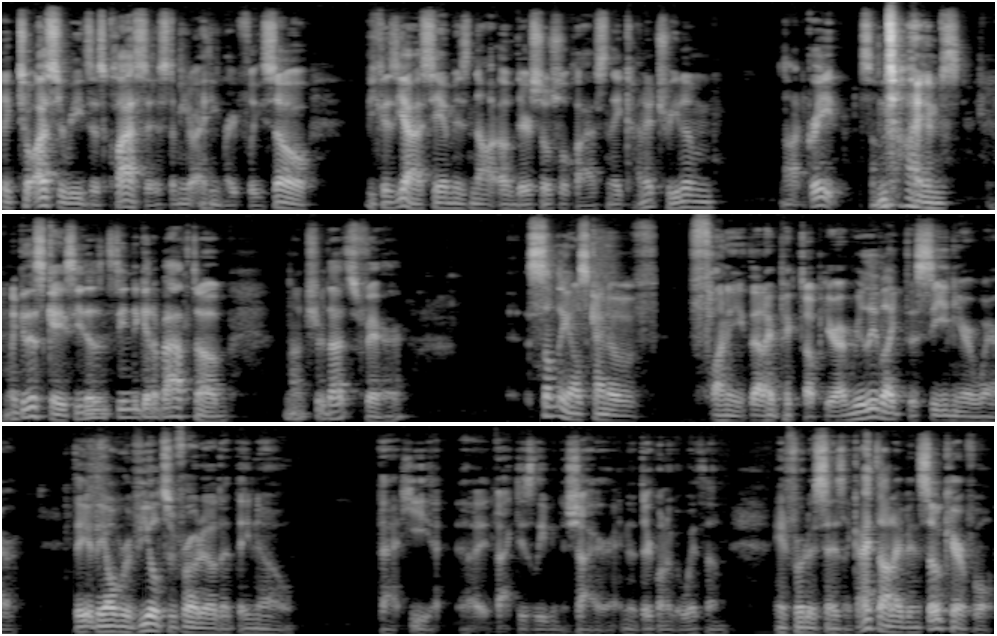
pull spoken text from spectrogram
like to us, it reads as classist. I mean, I think rightfully so, because yeah, Sam is not of their social class, and they kind of treat him not great sometimes. like in this case, he doesn't seem to get a bathtub. Not sure that's fair. Something else kind of funny that I picked up here. I really like the scene here where they they all reveal to Frodo that they know that he, uh, in fact, is leaving the Shire and that they're going to go with him. And Frodo says, like, I thought I'd been so careful.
